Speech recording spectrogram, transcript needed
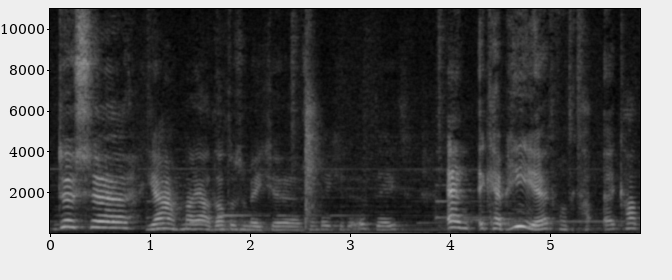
Dus uh, ja, nou ja, dat is een beetje, zo'n beetje de update. En ik heb hier, want ik, ik had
